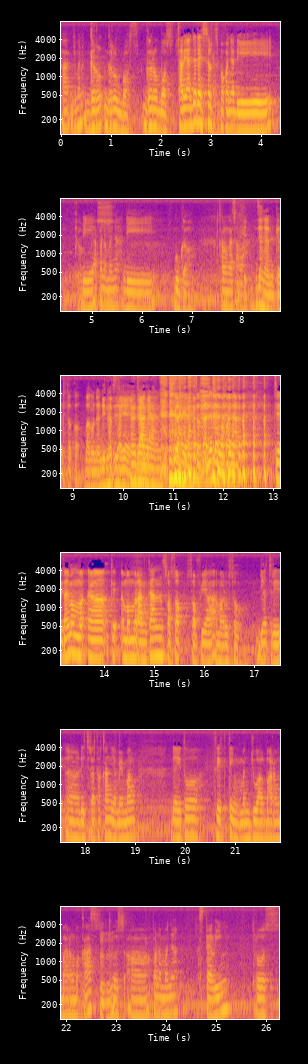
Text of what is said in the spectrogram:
Uh, gimana? Girl Girl Boss Girl Boss. Cari aja deh search pokoknya di di apa namanya? Di Google kalau nggak salah. Jangan ke toko bangunan Dinar Jaya ya. Jangan jangan. search aja deh pokoknya. Ceritanya mem- ke- memerankan sosok Sofia Amaruso. Dia ceri- eh, diceritakan ya memang dia itu thrifting menjual barang-barang bekas terus eh, apa namanya? Styling terus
